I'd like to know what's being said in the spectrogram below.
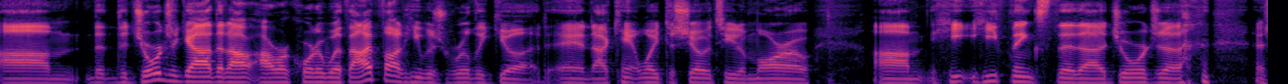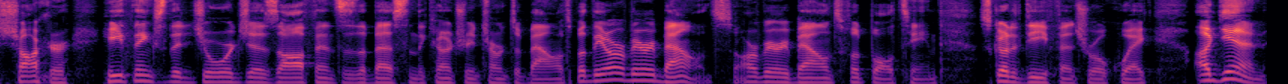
Um, the, the Georgia guy that I, I recorded with, I thought he was really good, and I can't wait to show it to you tomorrow. Um, he he thinks that uh, Georgia, shocker, he thinks that Georgia's offense is the best in the country in terms of balance. But they are very balanced, are very balanced football team. Let's go to defense real quick. Again,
